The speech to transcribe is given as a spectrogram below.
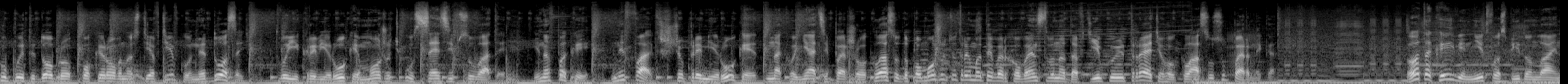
Купити добру покерованості автівку не досить. Твої криві руки можуть усе зіпсувати. І навпаки, не факт, що прямі руки на коняці першого класу допоможуть отримати верховенство над автівкою третього класу суперника. Отакий він Need for Speed Online.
